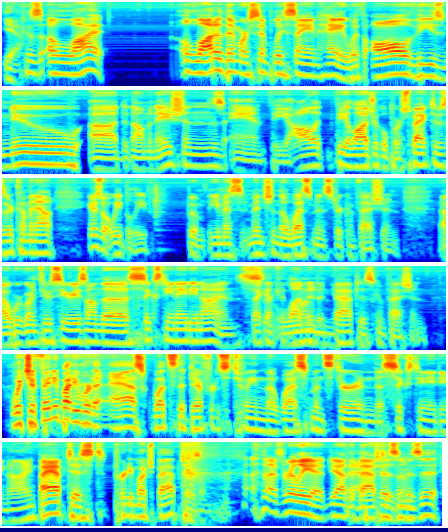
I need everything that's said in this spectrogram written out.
Yeah. Because a lot a lot of them are simply saying, hey, with all these new uh, denominations and theolo- theological perspectives that are coming out, here's what we believe. Boom. You mis- mentioned the Westminster Confession. Uh, we're going through a series on the 1689 Second, Second London, London, yeah. Baptist Confession. Which, if anybody were to ask, what's the difference between the Westminster and the 1689? Baptist. Pretty much baptism. That's really it. Yeah, the baptism. is it.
